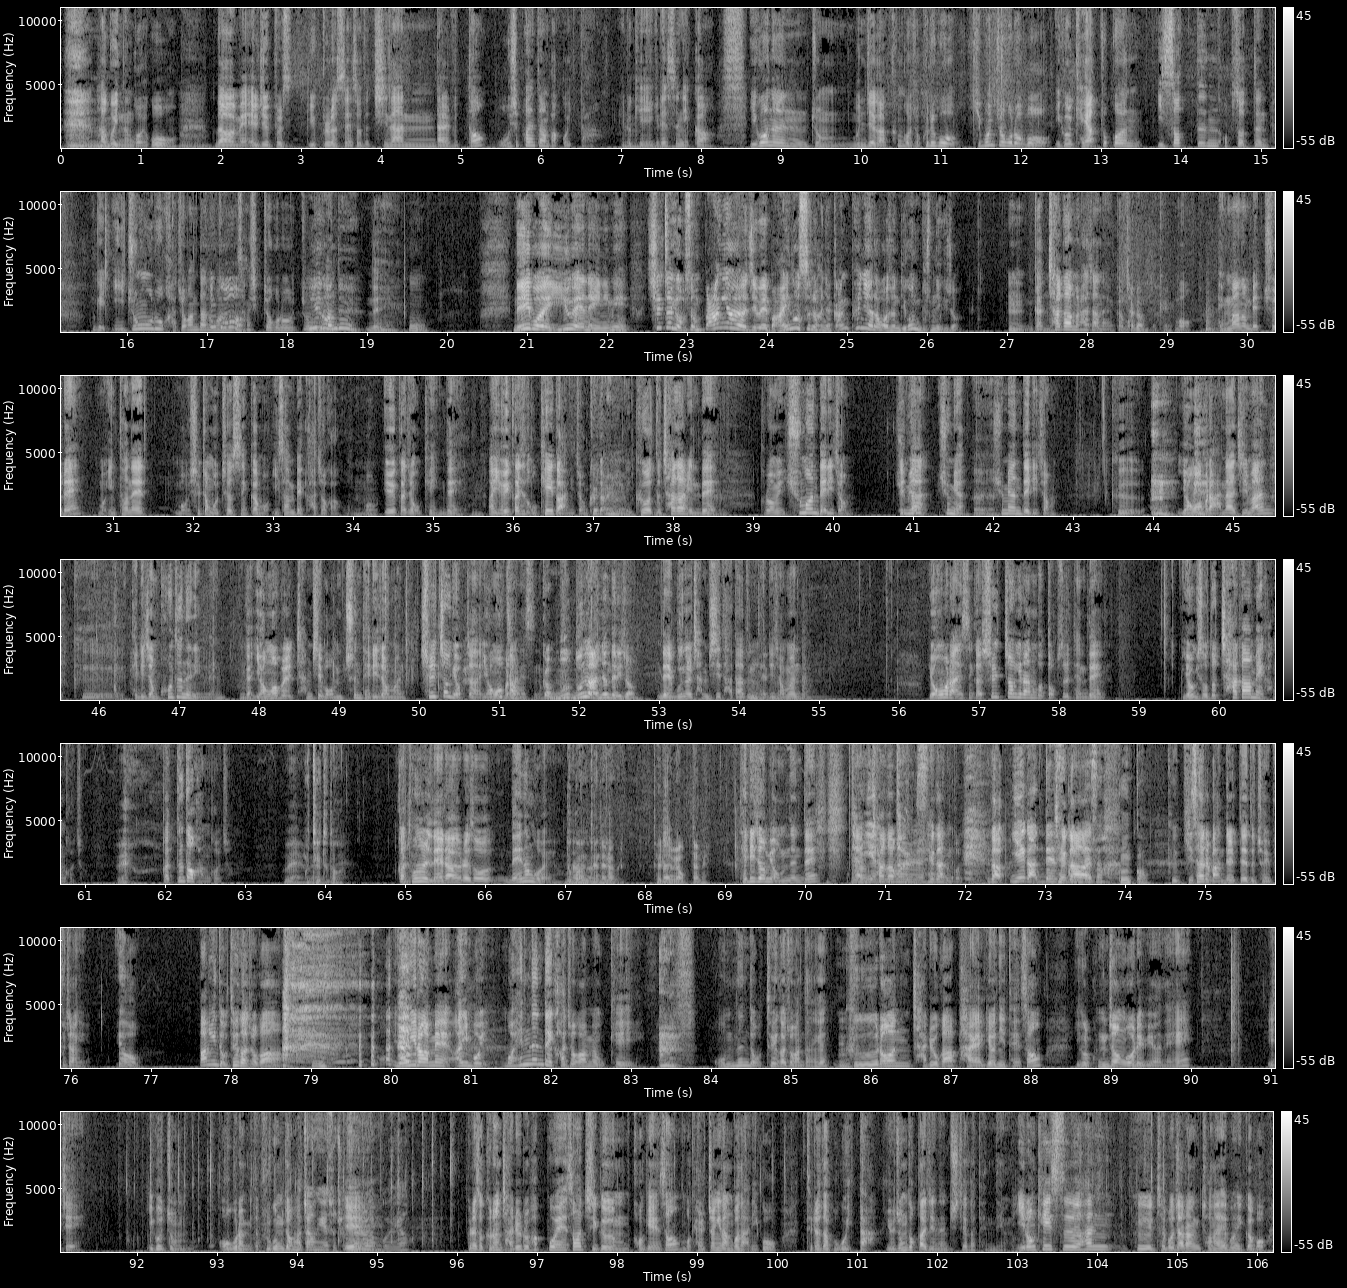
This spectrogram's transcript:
음. 하고 있는 거고 음. 그다음에 LG U 플러스, U 플러스에서도 지난달부터 50%만 받고 있다. 이렇게 음. 얘기를 했으니까 이거는 좀 문제가 큰 거죠. 그리고 기본적으로 뭐 이걸 계약 조건 있었든 없었든 그게 이중으로 가져간다는 건 그러니까. 상식적으로 좀 이해가 안 돼. 네. 어. 네이버의 EUNA님이 실적이 없으면 빵이어야지 왜 마이너스를 하냐 깡패냐라고 하셨는데 이건 무슨 얘기죠? 음, 그러니까 차감을 하잖아요. 그러니까 뭐 오케이. 뭐 100만 원 매출에 뭐 인터넷 뭐 실적 못 채웠으니까 뭐 2, 300 가져가고 뭐 여기까지는 오케이인데 음. 아 여기까지도 오케이도 아니죠. 그래도 아니에요. 음. 그것도 차감인데 그러면 휴먼 대리점 일단 휴면 네. 휴면 대리점 그 영업을 안 하지만 그 대리점 코드는 있는 그러니까 음. 영업을 잠시 멈춘 대리점은 실적이 없잖아요. 영업을 그쵸? 안 했으니까. 그러니까 문- 문을 안연 대리점. 네, 문을 잠시 닫아둔 음, 대리점은 영업을 안 했으니까 실적이라는 것도 없을 텐데 여기서도 차감해 간 거죠. 왜요? 그러니까 뜯어 간 거죠. 왜? 어떻게 뜯어가? 그러니까 돈을 내라 그래서 내는 거예요. 누구한테. 내라 그래? 대리점이 없다며. 대리점이 없는데 그냥 차감을. 해가는 거죠. 그러니까 이해가 안 돼. 제가- 안 돼서. 그러니까. 그 기사를 만들 때도 저희 부장이 야 빵인데 어떻게 가져가? 어, 영이라며 아니 뭐뭐 했는데 가져가면 오케이. 없는데 어떻게 가져간다는 게 음. 그런 자료가 발견이 돼서 이걸 공정거래위원회에 이제 이거 좀 억울합니다. 불공정하다. 공정위에서 조사를 예. 한 거예요. 그래서 그런 자료를 확보해서 지금 거기에서 뭐 결정이 난 건 아니고 들여다보고 있다. 요 정도까지는 취재가 됐네요. 이런 케이스 한 그 제보자랑 전화해 보니까 뭐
